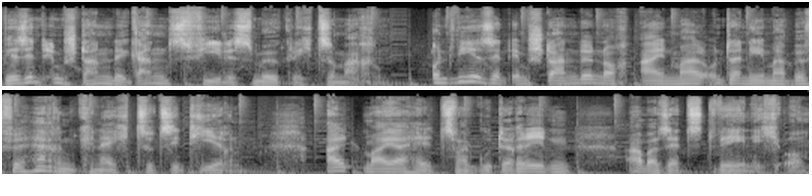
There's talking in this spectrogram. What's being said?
Wir sind imstande, ganz vieles möglich zu machen. Und wir sind imstande, noch einmal Unternehmerbüffel Herrenknecht zu zitieren. Altmaier hält zwar gute Reden, aber setzt wenig um.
